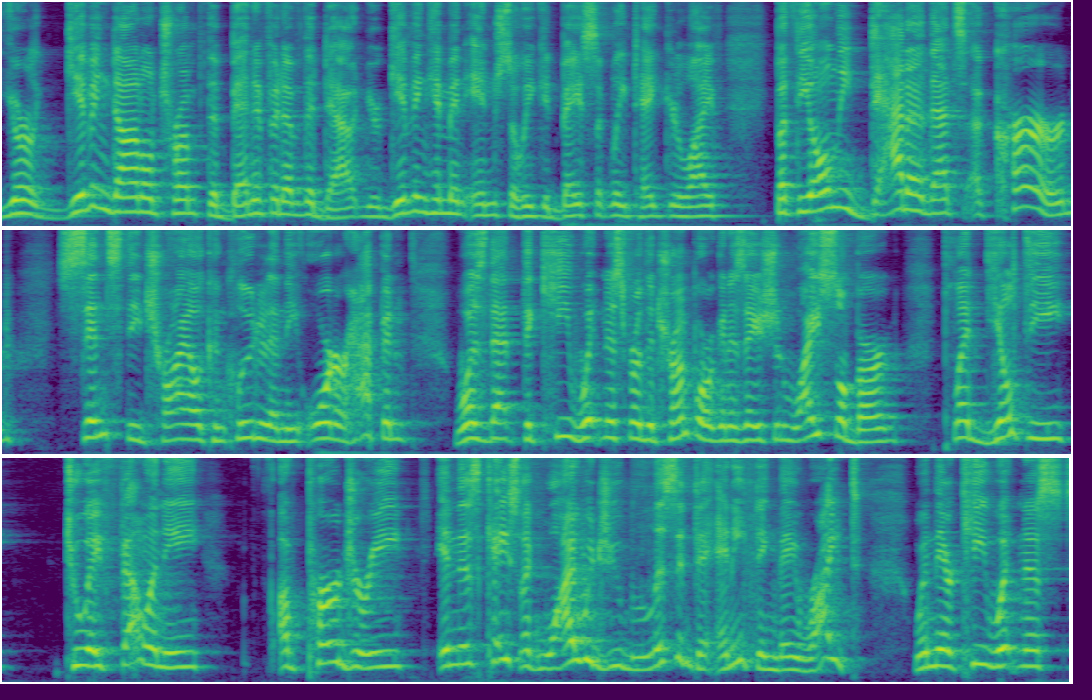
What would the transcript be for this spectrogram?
you're giving Donald Trump the benefit of the doubt. You're giving him an inch so he could basically take your life. But the only data that's occurred since the trial concluded and the order happened was that the key witness for the Trump organization, Weisselberg, pled guilty to a felony of perjury in this case. Like, why would you listen to anything they write when their key witness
